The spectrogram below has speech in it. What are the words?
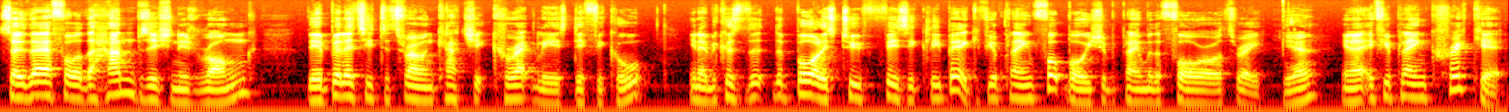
So therefore, the hand position is wrong. The ability to throw and catch it correctly is difficult. You know, because the, the ball is too physically big. If you're playing football, you should be playing with a four or a three. Yeah. You know, if you're playing cricket,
